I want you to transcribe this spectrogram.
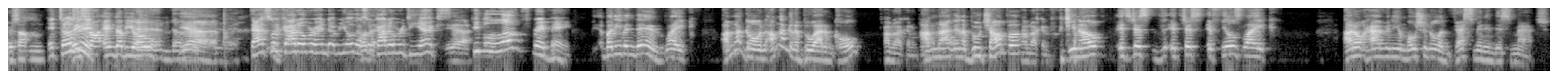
or something. It doesn't. They saw NWO. And, uh, yeah. That's what got over NWO. That's Well, what that- got over DX. Yeah. People love spray paint. But even then, like, I'm not going, I'm not going to boo Adam Cole. I'm not gonna. I'm not going to boo Ciampa. I'm not gonna. boo You know, it's just, it just, it feels like I don't have any emotional investment in this match.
